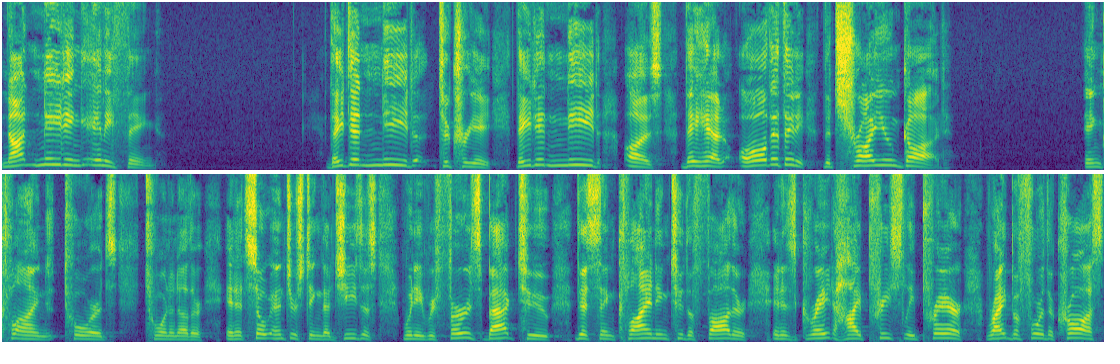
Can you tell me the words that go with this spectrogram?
not needing anything. They didn't need to create. They didn't need us. They had all that they need. The triune God inclined towards to one another. And it's so interesting that Jesus, when he refers back to this inclining to the Father in his great high priestly prayer right before the cross,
